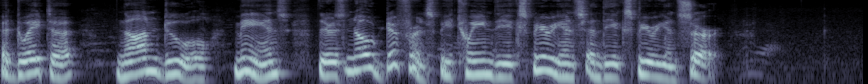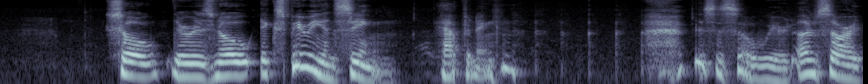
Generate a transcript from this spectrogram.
Advaita, non-dual, means there's no difference between the experience and the experiencer. So there is no experiencing happening. this is so weird. I'm sorry,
